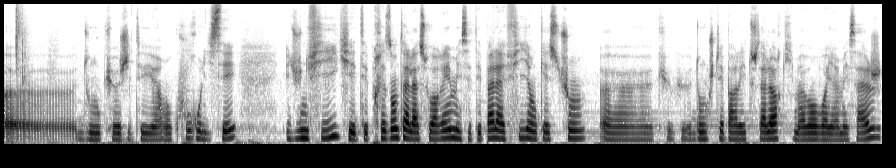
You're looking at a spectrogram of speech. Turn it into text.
euh, donc j'étais en cours au lycée d'une fille qui était présente à la soirée, mais c'était pas la fille en question euh, que, dont je t'ai parlé tout à l'heure qui m'avait envoyé un message.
